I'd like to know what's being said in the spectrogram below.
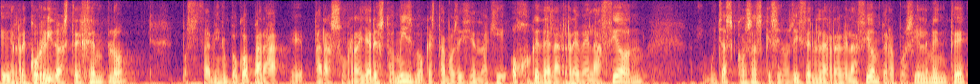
He recurrido a este ejemplo, pues también un poco para, eh, para subrayar esto mismo que estamos diciendo aquí. Ojo que de la revelación, hay muchas cosas que se nos dicen en la revelación, pero posiblemente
